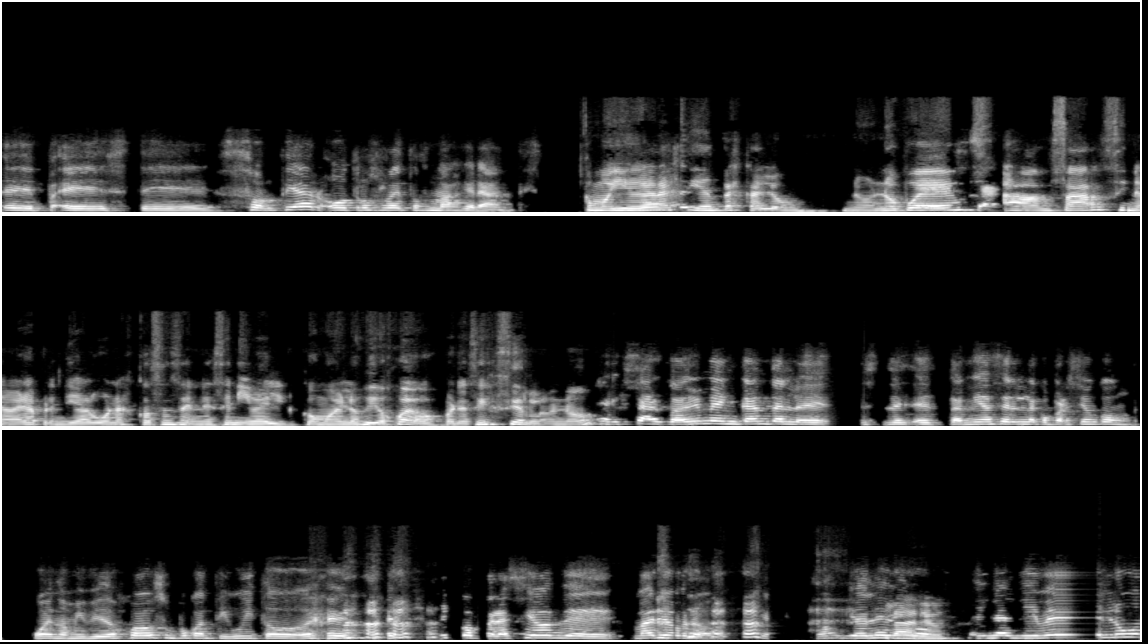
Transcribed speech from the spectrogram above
eh, este, sortear otros retos más grandes. Como llegar al siguiente escalón, ¿no? No puedes avanzar sin haber aprendido algunas cosas en ese nivel, como en los videojuegos, por así decirlo, ¿no? Exacto, a mí me encanta eh, también hacer la comparación con, bueno, mi videojuego es un poco antiguito en comparación de Mario Bros. Yo les digo, en el nivel 1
